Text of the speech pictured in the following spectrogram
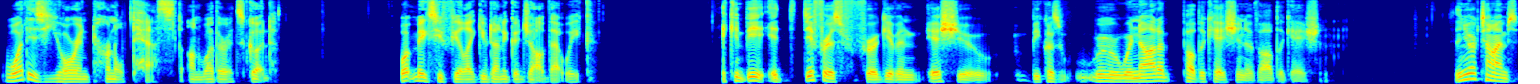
what is your internal test on whether it's good? What makes you feel like you've done a good job that week? It can be, it differs for a given issue because remember, we're not a publication of obligation. The New York Times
